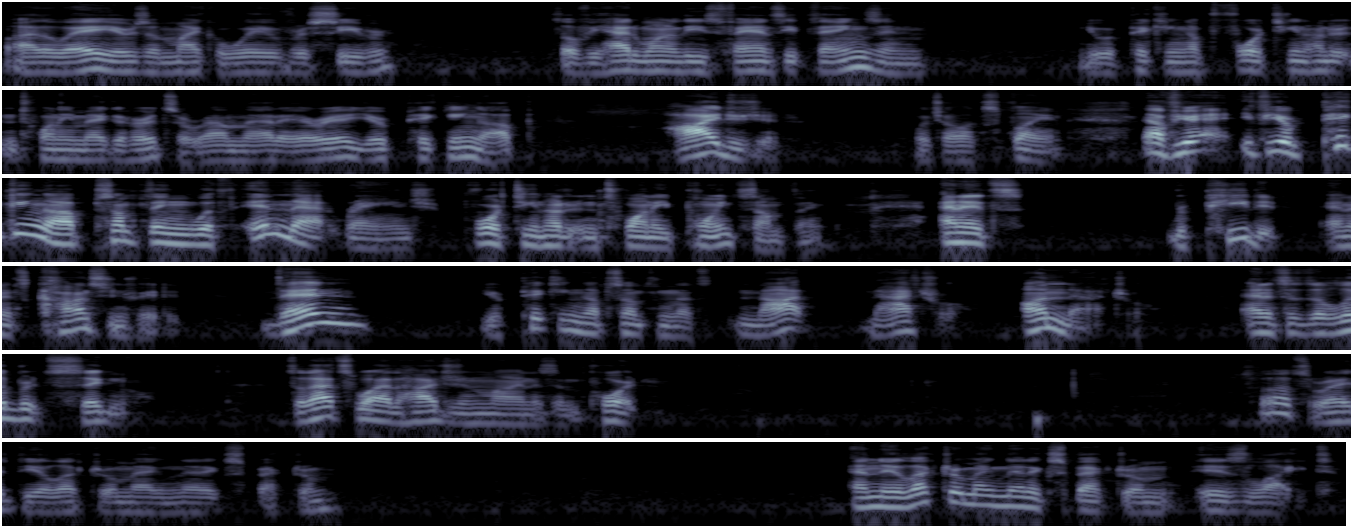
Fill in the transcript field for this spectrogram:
By the way, here's a microwave receiver. So if you had one of these fancy things and you were picking up 1420 megahertz around that area, you're picking up hydrogen, which I'll explain. Now, if you're if you're picking up something within that range, 1420 point something, and it's repeated and it's concentrated, then you're picking up something that's not natural, unnatural, and it's a deliberate signal. So that's why the hydrogen line is important. So let's write the electromagnetic spectrum. And the electromagnetic spectrum is light.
